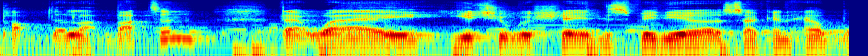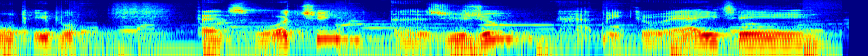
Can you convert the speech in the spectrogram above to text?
pop the like button. That way YouTube will share this video so I can help more people. Thanks for watching. As usual, happy creating.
